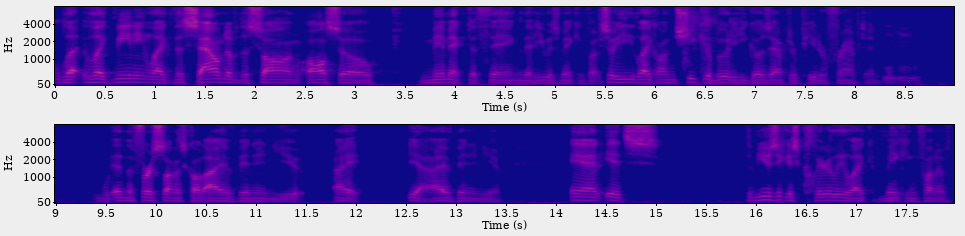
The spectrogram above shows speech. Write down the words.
like meaning like the sound of the song also mimicked a thing that he was making fun. Of so he like on "Sheik Yerbouti," he goes after Peter Frampton, mm-hmm. and the first song is called "I Have Been in You." I, yeah, I have been in you, and it's the music is clearly like making fun of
